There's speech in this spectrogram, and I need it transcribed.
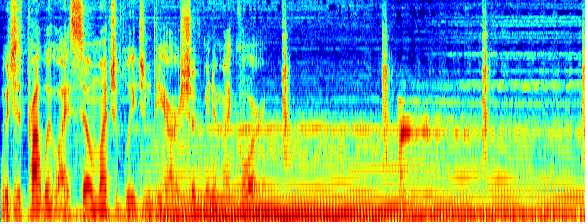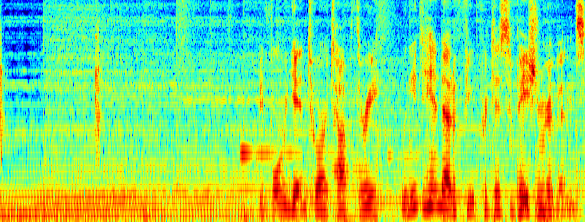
which is probably why so much of Legion VR shook me to my core. Before we get into our top three, we need to hand out a few participation ribbons,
